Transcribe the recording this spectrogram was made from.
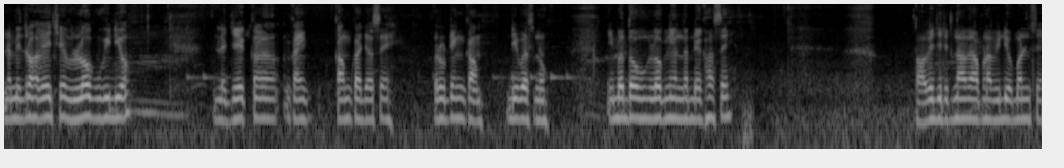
અને મિત્રો હવે છે વ્લોગ વીડિયો એટલે જે કંઈ કામકાજ હશે રૂટિન કામ, દિવસનું, એ બધો વ્લોગની અંદર દેખાશે. તો આવી જ રીતના હવે આપણા વીડિયો બનશે.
